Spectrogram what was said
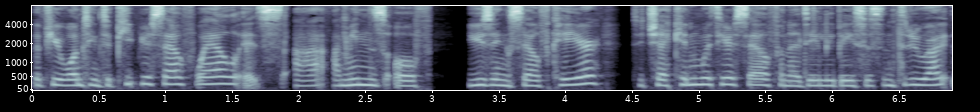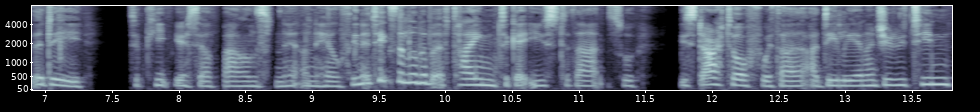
If you're wanting to keep yourself well, it's a, a means of using self care to check in with yourself on a daily basis and throughout the day to keep yourself balanced and healthy. And it takes a little bit of time to get used to that. So you start off with a, a daily energy routine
